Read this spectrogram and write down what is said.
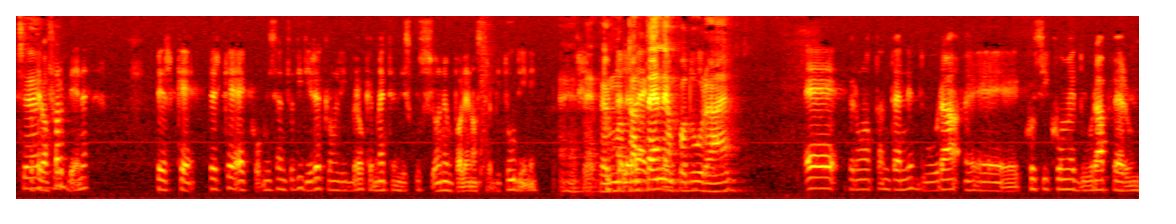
Poteva Certo. far bene. Perché? Perché ecco, mi sento di dire che è un libro che mette in discussione un po' le nostre abitudini. Eh, beh, per un'ottantenne regole. è un po' dura, eh. è per un ottantenne dura, eh, così come dura per un-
